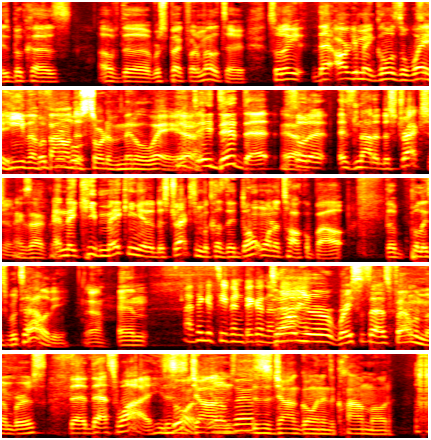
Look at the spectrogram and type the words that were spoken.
is because of the respect for the military so they that argument goes away He even But found people- a sort of middle way. Yeah. he did that Yeah. so that it's not a distraction. Exactly. And they keep making it a distraction because they don't want to talk about the police brutality. Yeah. And I think it's even bigger than tell that. Tell your racist ass family members that that's why he's This doing is it. You know what Jon. I'm this is Jon going into clown mode.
